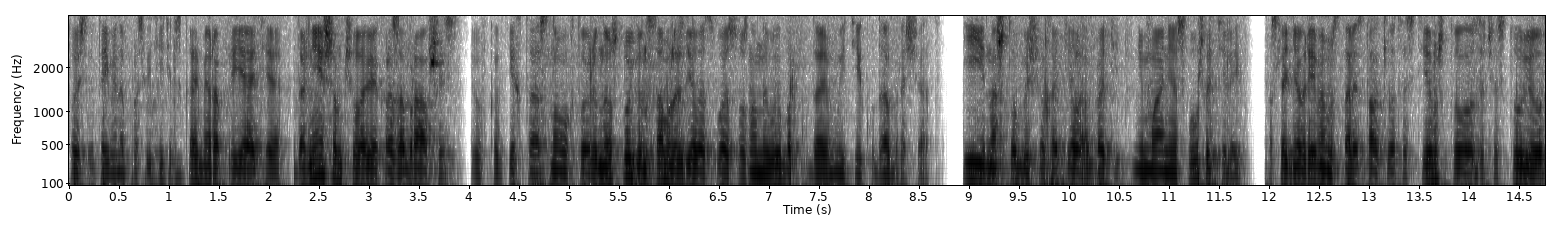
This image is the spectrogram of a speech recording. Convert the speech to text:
То есть это именно просветительское мероприятие. В дальнейшем человек, разобравшись в каких-то основах той той или иной услуги, он сам уже сделает свой осознанный выбор, куда ему идти, куда обращаться. И на что бы еще хотел обратить внимание слушателей. В последнее время мы стали сталкиваться с тем, что зачастую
